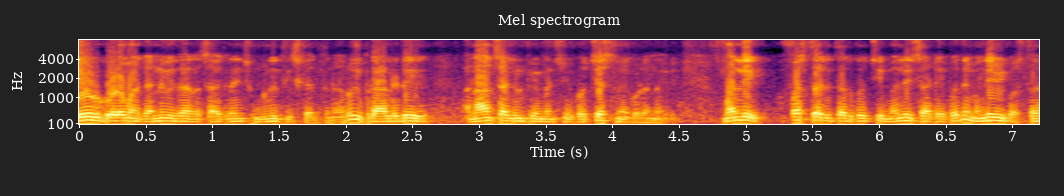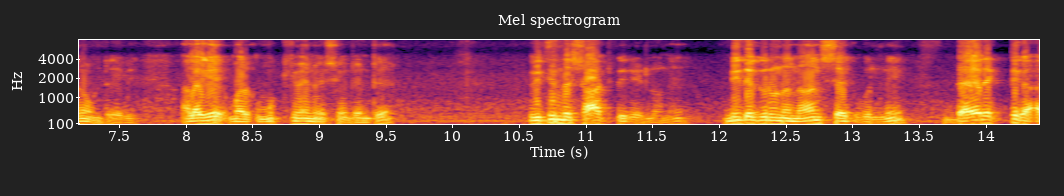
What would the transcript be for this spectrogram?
దేవుడు కూడా మాకు అన్ని విధాలు సహకరించి ముందుకు తీసుకెళ్తున్నారు. ఇప్పుడు ఆల్రెడీ నాన్ సైకిల్ పేమెంట్స్ మీకు వచ్చేస్తున్నాయి కూడా అవి మళ్ళీ ఫస్ట్ తారీఖు తర్వాత వచ్చి మళ్ళీ స్టార్ట్ అయిపోతే మళ్ళీ మీకు వస్తూనే ఉంటాయి అవి. అలాగే మరొక ముఖ్యమైన విషయం ఏంటంటే విత్ ఇన్ ద షార్ట్ పీరియడ్లోనే మీ దగ్గర ఉన్న నాన్ స్టాకబుల్ని డైరెక్ట్గా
